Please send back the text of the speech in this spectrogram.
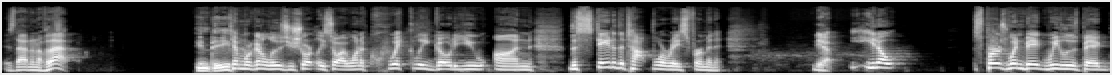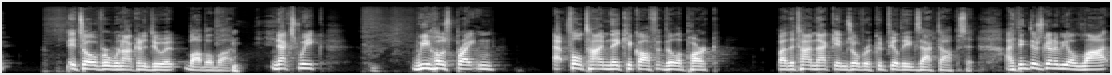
Is that enough of that? Indeed. Tim, we're going to lose you shortly, so I want to quickly go to you on the state of the top four race for a minute. Yeah. You know, Spurs win big, we lose big. It's over. We're not going to do it. Blah blah blah. Next week, we host Brighton at full time. They kick off at Villa Park. By the time that game's over, it could feel the exact opposite. I think there's going to be a lot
